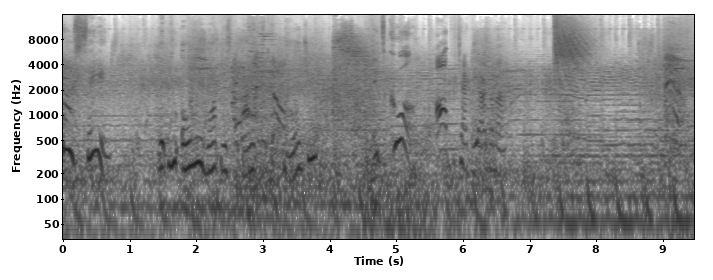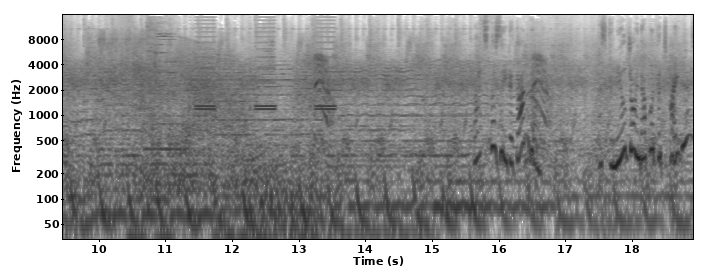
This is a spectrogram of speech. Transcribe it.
Are you saying? That you only want this planet's technology? It's cool. I'll protect the Argama. There! There! That's the Zeta Gundam! Has Camille joined up with the Titans?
